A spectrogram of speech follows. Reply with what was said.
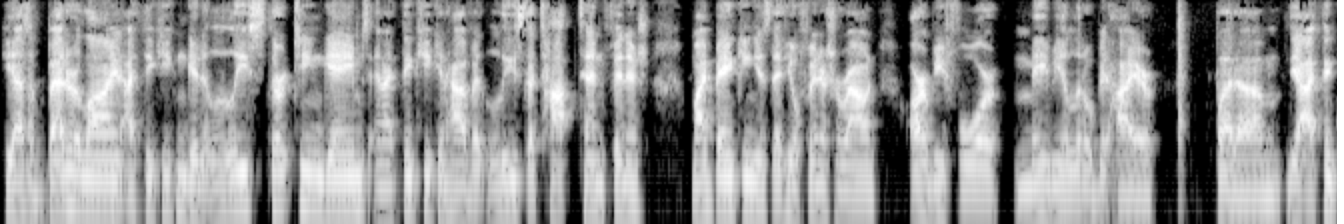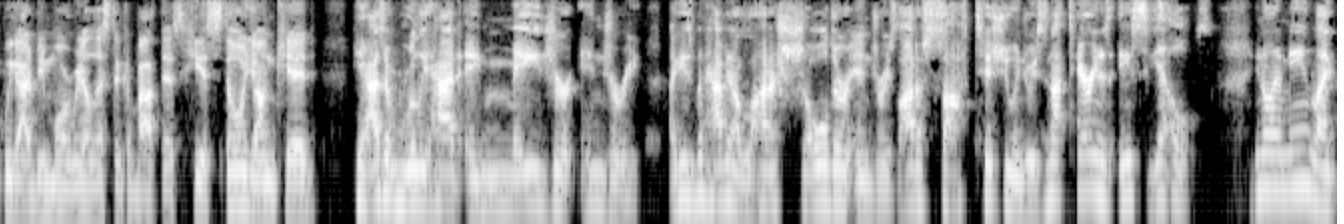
He has a better line. I think he can get at least 13 games, and I think he can have at least a top 10 finish. My banking is that he'll finish around RB4, maybe a little bit higher. But um, yeah, I think we got to be more realistic about this. He is still a young kid. He hasn't really had a major injury. Like he's been having a lot of shoulder injuries, a lot of soft tissue injuries. He's not tearing his ACLs. You know what I mean? Like,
